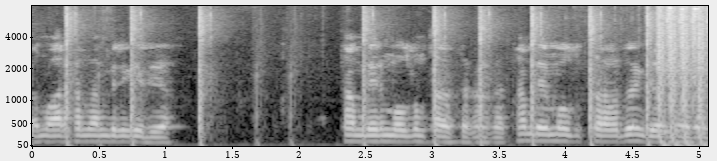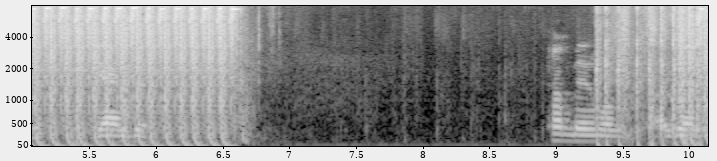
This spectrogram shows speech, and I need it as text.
Ama arkamdan biri geliyor. Tam benim olduğum tarafta kanka. Tam benim olduğum tarafa dön gördüm adamı. Geldi. Tam benim olduğum. Ay geldi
